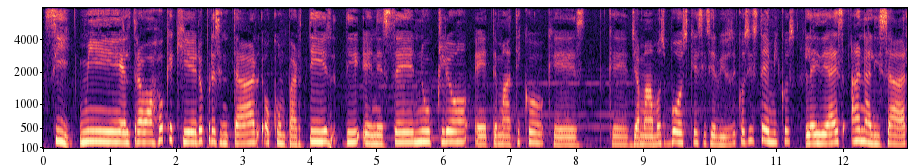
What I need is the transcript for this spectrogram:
Sí, mi, el trabajo que quiero presentar o compartir en este núcleo eh, temático que es que llamamos bosques y servicios ecosistémicos, la idea es analizar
